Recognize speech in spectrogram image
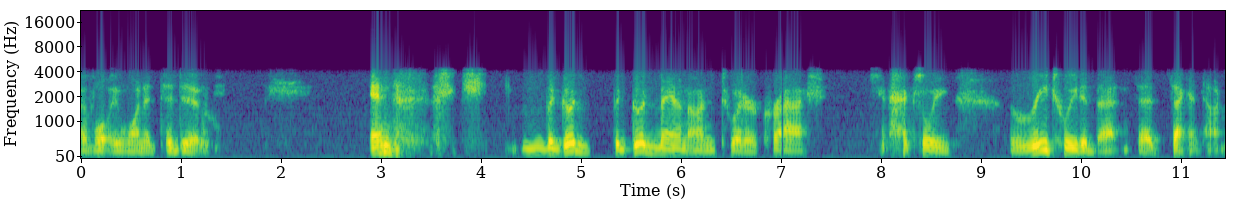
of what we wanted to do." And the good the good man on Twitter, Crash, actually retweeted that and said, second time.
